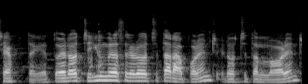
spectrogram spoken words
শেফট থাকে। তো এটা হচ্ছে হিউমেরাস এটা হচ্ছে তার আপার এন্ড এটা হচ্ছে তার লোয়ার এন্ড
